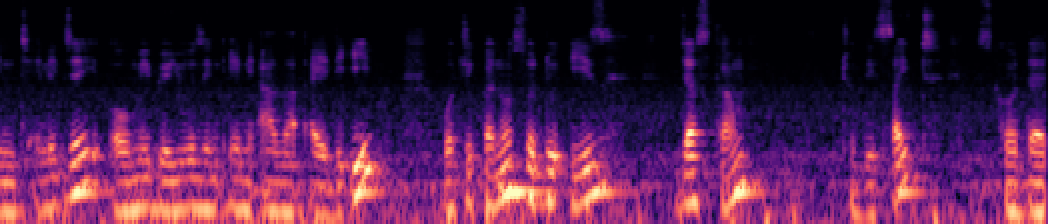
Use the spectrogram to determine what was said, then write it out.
IntelliJ or maybe you're using any other IDE, what you can also do is just come to the site. It's called uh,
